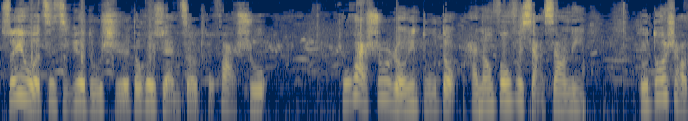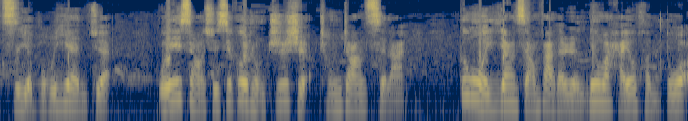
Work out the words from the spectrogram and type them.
所以我自己阅读时都会选择图画书。图画书容易读懂，还能丰富想象力，读多少次也不会厌倦。我也想学习各种知识，成长起来。跟我一样想法的人，另外还有很多。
